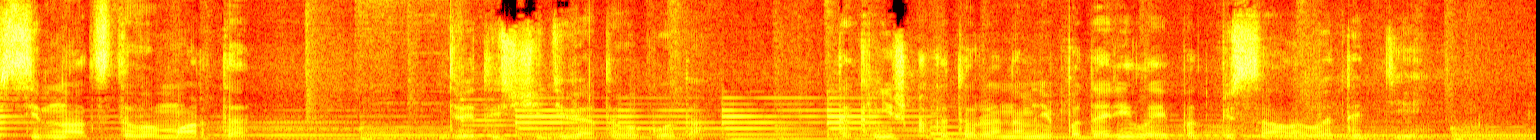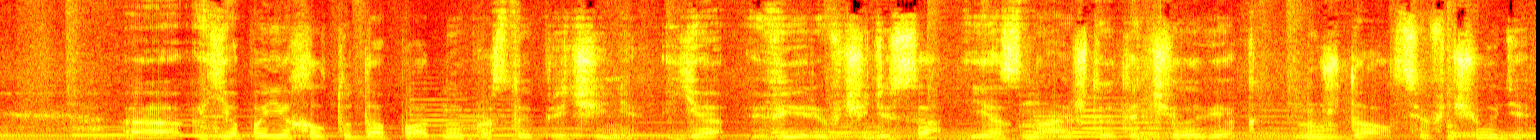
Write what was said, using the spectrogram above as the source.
17 марта 2009 года. Это книжка, которую она мне подарила и подписала в этот день. А, Я поехал туда по одной простой причине. Я верю в чудеса, я знаю, что этот человек нуждался в чуде,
